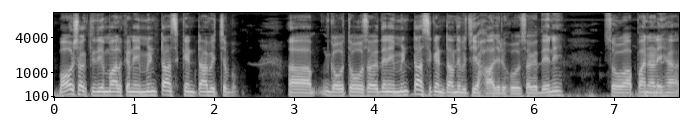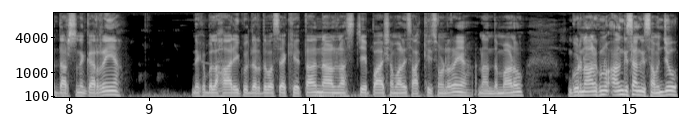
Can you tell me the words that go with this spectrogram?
ਬਹੁਤ ਸ਼ਕਤੀ ਦੇ ਮਾਲਕ ਨੇ ਮਿੰਟਾਂ ਸਕਿੰਟਾਂ ਵਿੱਚ ਅ, ਗਉਤ ਹੋ ਸਕਦੇ ਨੇ ਮਿੰਟਾਂ ਸਕਿੰਟਾਂ ਦੇ ਵਿੱਚ ਇਹ ਹਾਜ਼ਰ ਹੋ ਸਕਦੇ ਨੇ। ਸੋ ਆਪਾਂ ਨਾਲੇ ਹਾ ਦਰਸ਼ਨ ਕਰ ਰਹੇ ਹਾਂ। ਦੇਖ ਬਲਹਾਰੀ ਕੁਦਰਤ ਵਸਿਆ ਖੇਤਾਂ ਨਾਲ ਨਾਲ ਸੱਚੇ ਪਾਤਸ਼ਾਹ ਵਾਲੇ ਸਾਖੀ ਸੁਣ ਰਹੇ ਹਾਂ, ਆਨੰਦ ਮਾਣੋ। ਗੁਰੂ ਨਾਨਕ ਨੂੰ ਅੰਗ ਸੰਗ ਸਮਝੋ।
